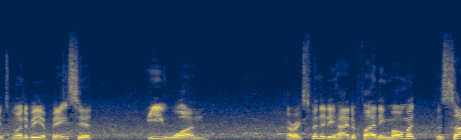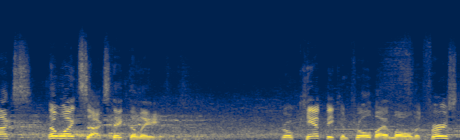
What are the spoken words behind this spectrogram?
It's going to be a base hit. E1. Our Xfinity high defining moment. The Sox, the White Sox take the lead. Throw can't be controlled by Lowell at first.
